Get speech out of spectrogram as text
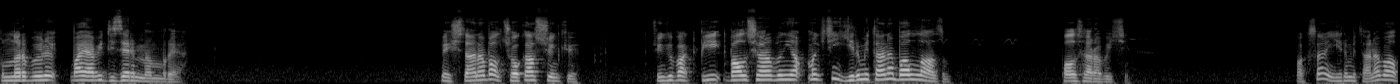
Bunları böyle bayağı bir dizerim ben buraya. 5 tane bal çok az çünkü. Çünkü bak bir bal şarabını yapmak için 20 tane bal lazım. Bal şarabı için. Baksana 20 tane bal.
